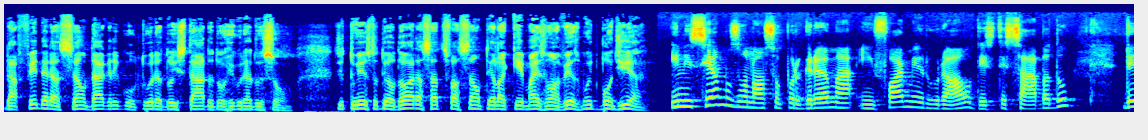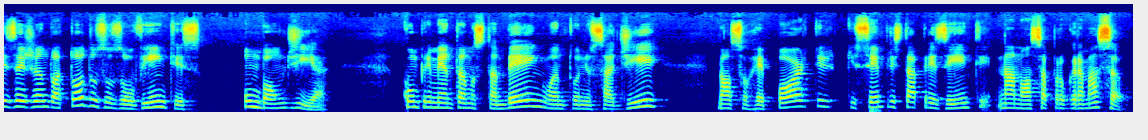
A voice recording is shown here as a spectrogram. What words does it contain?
da Federação da Agricultura do Estado do Rio Grande do Sul. Dito isto, Teodora, satisfação tê-la aqui mais uma vez. Muito bom dia. Iniciamos o nosso programa Informe Rural deste sábado, desejando a todos os ouvintes um bom dia. Cumprimentamos também o Antônio Sadi, nosso repórter, que sempre está presente na nossa programação.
